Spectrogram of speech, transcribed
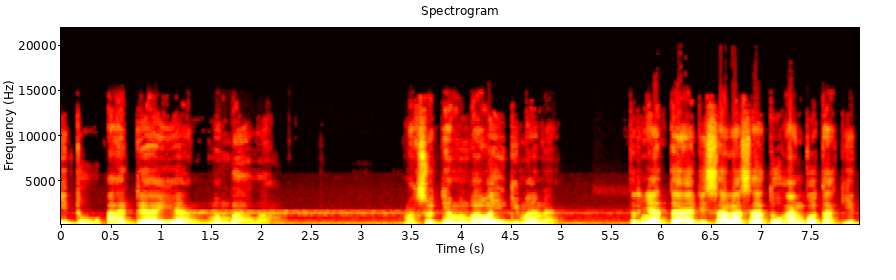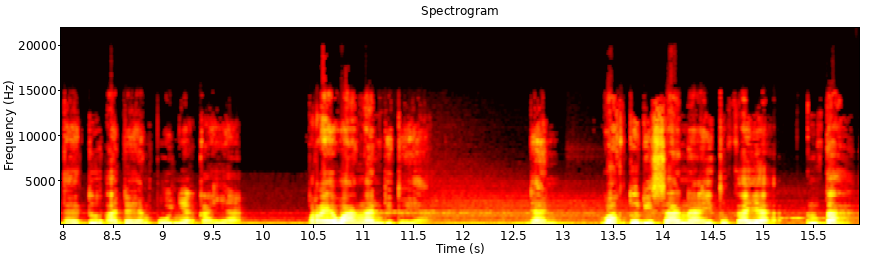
itu ada yang membawa. Maksudnya membawa ya gimana? Ternyata di salah satu anggota kita itu ada yang punya kayak perewangan gitu ya. Dan waktu di sana itu kayak entah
